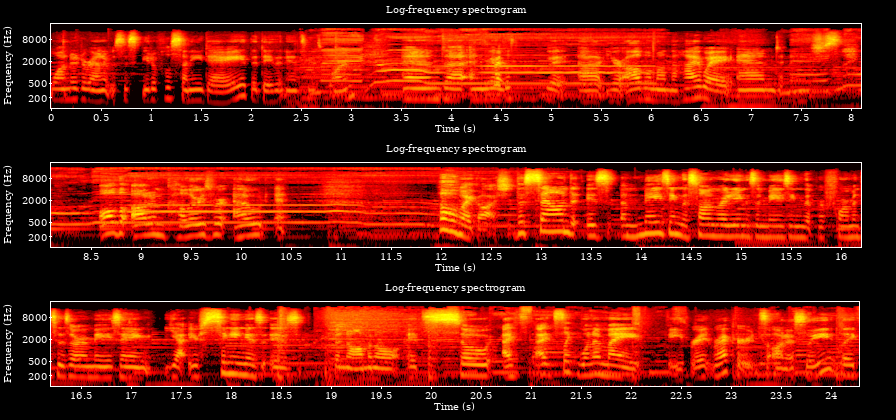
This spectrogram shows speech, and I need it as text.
wandered around. It was this beautiful sunny day, the day that Nancy was born, and uh, and we were listening to it, uh, your album on the highway, and, and it's just like all the autumn colors were out, and oh my gosh, the sound is amazing. The songwriting is amazing. The performances are amazing. Yeah, your singing is is phenomenal. It's so I, it's like one of my favorite records, honestly. Like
